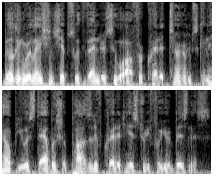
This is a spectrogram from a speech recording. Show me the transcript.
Building relationships with vendors who offer credit terms can help you establish a positive credit history for your business.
